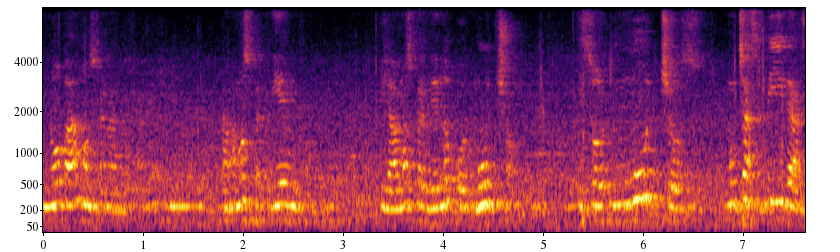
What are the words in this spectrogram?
No vamos ganando la guerra, la vamos perdiendo. y la vamos perdiendo por mucho. Y son muchos, muchas vidas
